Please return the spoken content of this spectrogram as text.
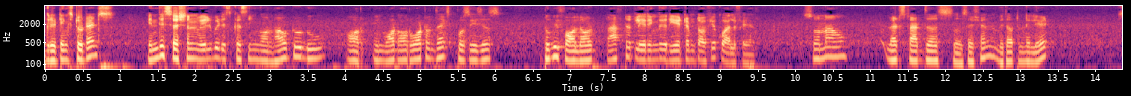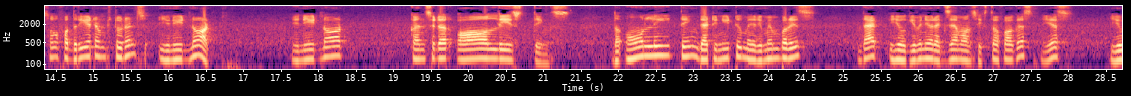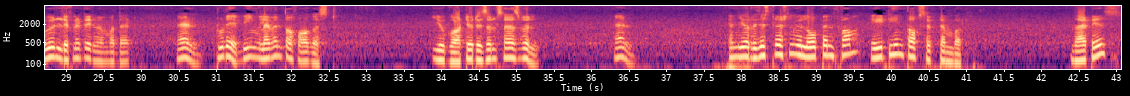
Greetings students. In this session we'll be discussing on how to do or in what or what are the next procedures to be followed after clearing the reattempt of your qualifier. So now let's start this uh, session without any late. So for the reattempt students you need not you need not consider all these things. The only thing that you need to remember is that you have given your exam on 6th of August. Yes, you will definitely remember that. And today, being 11th of August, you got your results as well. And and your registration will open from 18th of September. That is,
